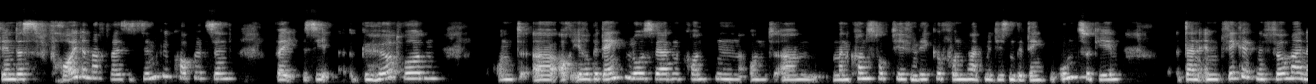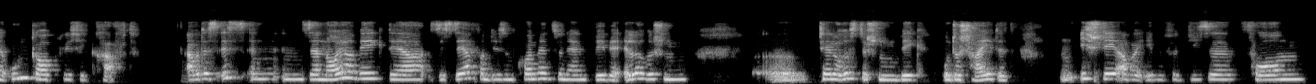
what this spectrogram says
denen das Freude macht, weil sie sinngekoppelt sind, weil sie gehört wurden und äh, auch ihre Bedenken loswerden konnten und ähm, man konstruktiven Weg gefunden hat, mit diesen Bedenken umzugehen, dann entwickelt eine Firma eine unglaubliche Kraft. Aber das ist ein, ein sehr neuer Weg, der sich sehr von diesem konventionellen BWLerischen, äh, terroristischen Weg unterscheidet. Ich stehe aber eben für diese Form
